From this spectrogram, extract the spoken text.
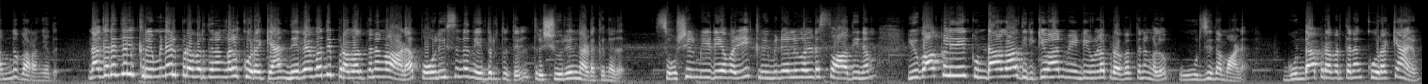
അന്ന് പറഞ്ഞത്. നഗരത്തിൽ ക്രിമിനൽ പ്രവർത്തനങ്ങൾ കുറയ്ക്കാൻ നിരവധി പ്രവർത്തനങ്ങളാണ് പോലീസിന്റെ നേതൃത്വത്തിൽ തൃശൂരിൽ നടക്കുന്നത്. സോഷ്യൽ മീഡിയ വഴി ക്രിമിനലുകളുടെ സ്വാധീനം യുവാക്കളിലേക്ക് ഉണ്ടാകാതിരിക്കുവാൻ വേണ്ടിയുള്ള പ്രവർത്തനങ്ങളും ഊർജിതമാണ്. ഗുണ്ടാ പ്രവർത്തനം കുറയ്ക്കാനും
